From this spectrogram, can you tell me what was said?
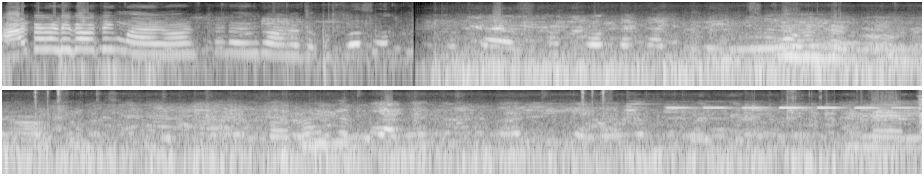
ಆಟೋಗಳಿದಾವೆ ಮಾತಾಡೋದು ಆಗೋದು ಇಲ್ಲ ಇಲ್ಲ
